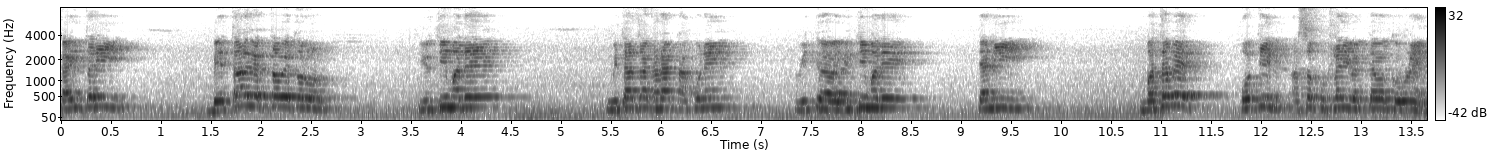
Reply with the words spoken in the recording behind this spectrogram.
काहीतरी बेताळ वक्तव्य करून युतीमध्ये मिठाचा खडा टाकू नये. वित- युतीमध्ये त्यांनी मतभेद होतील असं कुठलंही वक्तव्य करू नये.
